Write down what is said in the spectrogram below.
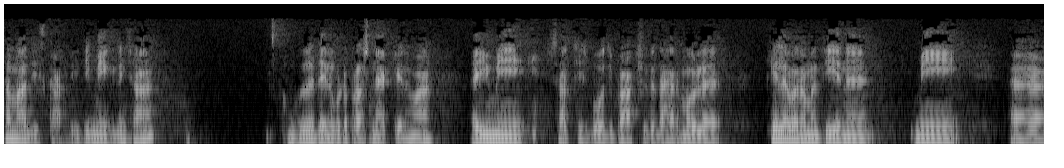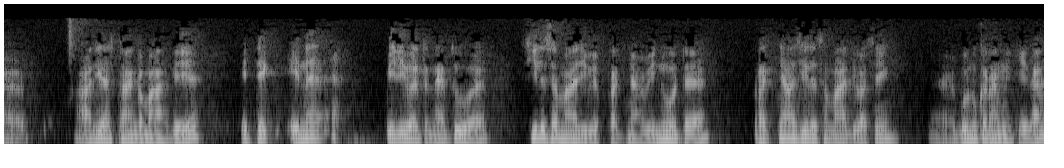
සමාධි ස්කන්ධ. ඉතින් මේක නිසා උගව දෙනකොට ප්‍රශ්නයක් එනවා. ඇයි මේ සත්‍විස් බෝධිපාක්ෂික ධර්මවල කෙලවරම තියෙන මේ ආර්ය අෂ්ටාංග මාර්ගයේ එතෙක් එන පිළිවෙලට නැතුව සීල සමාධි ප්‍රඥා වෙනුවට ප්‍රඥා සීල සමාධි වශයෙන් ගොනු කරන්න කියලා.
